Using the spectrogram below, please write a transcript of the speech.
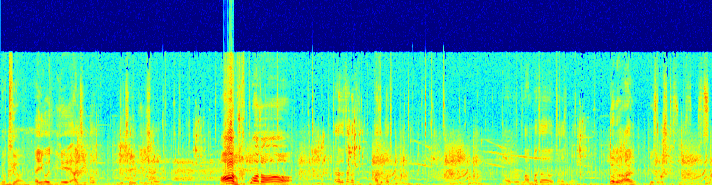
몇 회야 이거 야 이거 이게 알지 이거? 이게 제일 깨기 싫어 아, 너 자꾸 하자. 작아져 작아져 맞을 것 같은데 야 어, 얼마 안 맞아 작아지면 뭐야 뭐야 아얘 쏘고 싶어 쏘고 싶어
